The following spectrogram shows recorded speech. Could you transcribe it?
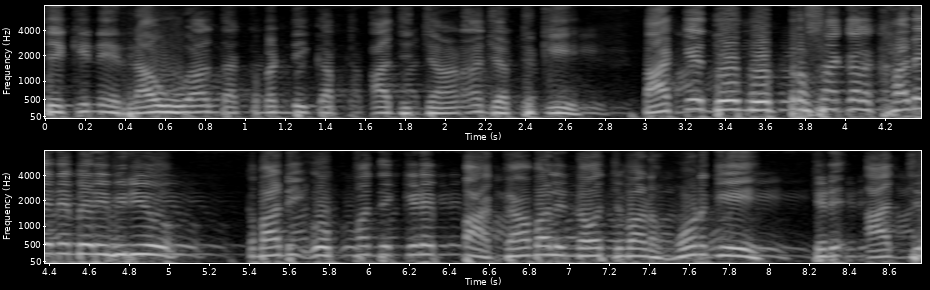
ਤੇ ਕਿਨੇ ਰਾਊਵਾਲ ਦਾ ਕਬੱਡੀ ਕੱਪ ਅੱਜ ਜਾਣਾ ਜਿੱਤ ਕੇ। ਬਾਕੀ ਦੋ ਮੋਟਰਸਾਈਕਲ ਖੜੇ ਨੇ ਮੇਰੇ ਵੀਰੋ। ਕਬੱਡੀ ਓਪਨ ਦੇ ਕਿਹੜੇ ਭਾਗਾਂ ਵਾਲੇ ਨੌਜਵਾਨ ਹੋਣਗੇ, ਜਿਹੜੇ ਅੱਜ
